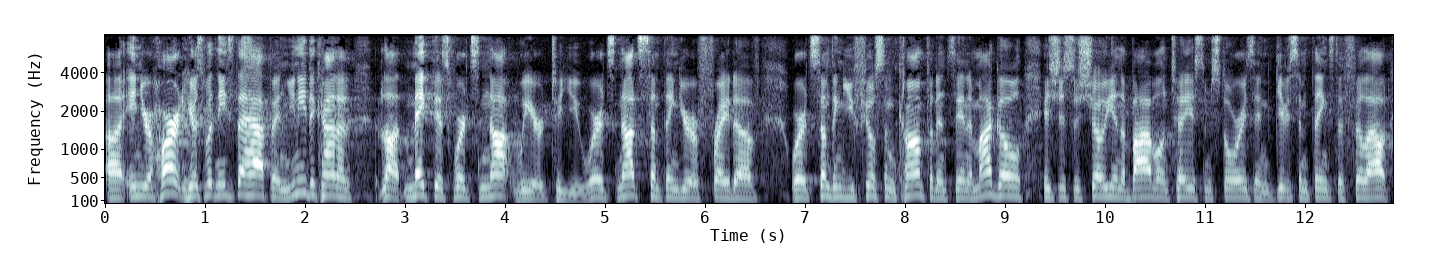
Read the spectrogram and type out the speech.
uh, in your heart, here's what needs to happen. You need to kind of make this where it's not weird to you, where it's not something you're afraid of, where it's something you feel some confidence in. And my goal is just to show you in the Bible and tell you some stories and give you some things to fill out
